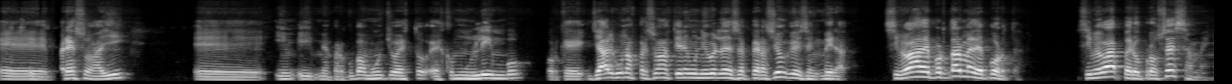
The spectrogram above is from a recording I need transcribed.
eh, presos allí. Eh, y, me preocupa mucho esto, es como un limbo, porque ya algunas personas tienen un nivel de desesperación que dicen, mira, si me vas a deportar, me deporta. Si me va, pero procésame,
